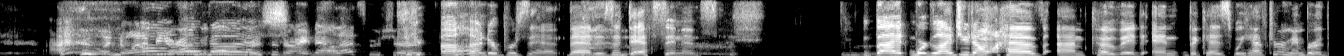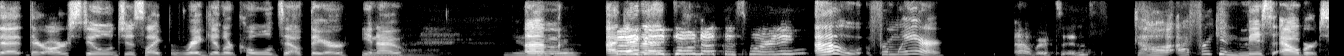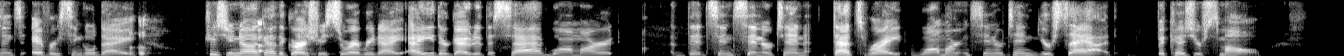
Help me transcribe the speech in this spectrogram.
I wouldn't want to be Oh around my an old person right now, that's for sure. A hundred percent. That is a death sentence. But we're glad you don't have um, COVID, and because we have to remember that there are still just like regular colds out there. You know, Yeah. Um, I But I got a donut this morning. Oh, from where? Albertsons. God, I freaking miss Albertsons every single day. Because you know, I uh, go to the grocery store every day. I either go to the sad Walmart that's in Centerton. That's right. Walmart in Centerton, you're sad because you're small.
